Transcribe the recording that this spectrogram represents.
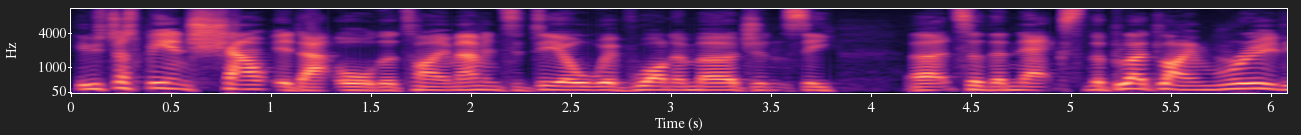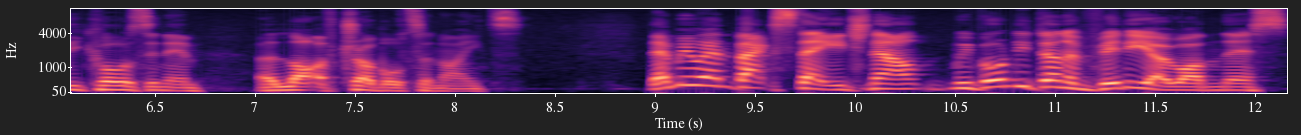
He was just being shouted at all the time, having to deal with one emergency uh, to the next. The bloodline really causing him a lot of trouble tonight. Then we went backstage. Now, we've already done a video on this.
